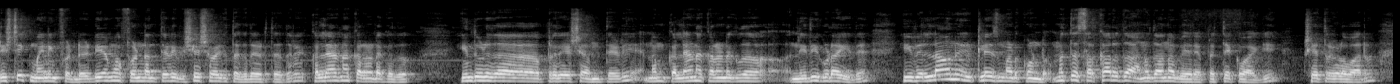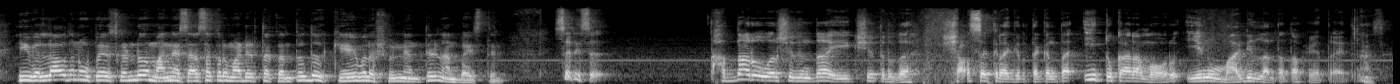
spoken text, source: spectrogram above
district mining fund, D M F fund ಅಂತೇಳಿ ವಿಶೇಷವಾಗಿ ತೆಗೆದ ಇಡ್ತಾ ಇದ್ದಾರೆ. ಕಲ್ಯಾಣ ಕರ್ನಾಟಕದ ಹಿಂದುಳಿದ ಪ್ರದೇಶ ಅಂತೇಳಿ ನಮ್ಮ ಕಲ್ಯಾಣ ಕರ್ನಾಟಕದ ನಿಧಿ ಕೂಡ ಇದೆ. ಇವೆಲ್ಲವನ್ನು ಯುಟಿಲೈಸ್ ಮಾಡಿಕೊಂಡು ಮತ್ತು ಸರ್ಕಾರದ ಅನುದಾನ ಬೇರೆ ಪ್ರತ್ಯೇಕವಾಗಿ ಕ್ಷೇತ್ರಗಳ ವಾರು. ಇವೆಲ್ಲದನ್ನು ಉಪಯೋಗಿಸ್ಕೊಂಡು ಮಾನ್ಯ ಶಾಸಕರು ಮಾಡಿರ್ತಕ್ಕಂಥದ್ದು ಕೇವಲ ಶೂನ್ಯ ಅಂತೇಳಿ ನಾನು ಬಯಸ್ತೇನೆ. ಸರಿ ಸರ್. ಹದಿನಾರು ವರ್ಷದಿಂದ ಈ ಕ್ಷೇತ್ರದ ಶಾಸಕರಾಗಿರ್ತಕ್ಕಂಥ ಈ ತುಕಾರಾಮ್ ಅವರು ಏನು ಮಾಡಿಲ್ಲ ಅಂತ ತಾವು ಹೇಳ್ತಾ ಇದ್ರು ಹಾಂ ಸರ್.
